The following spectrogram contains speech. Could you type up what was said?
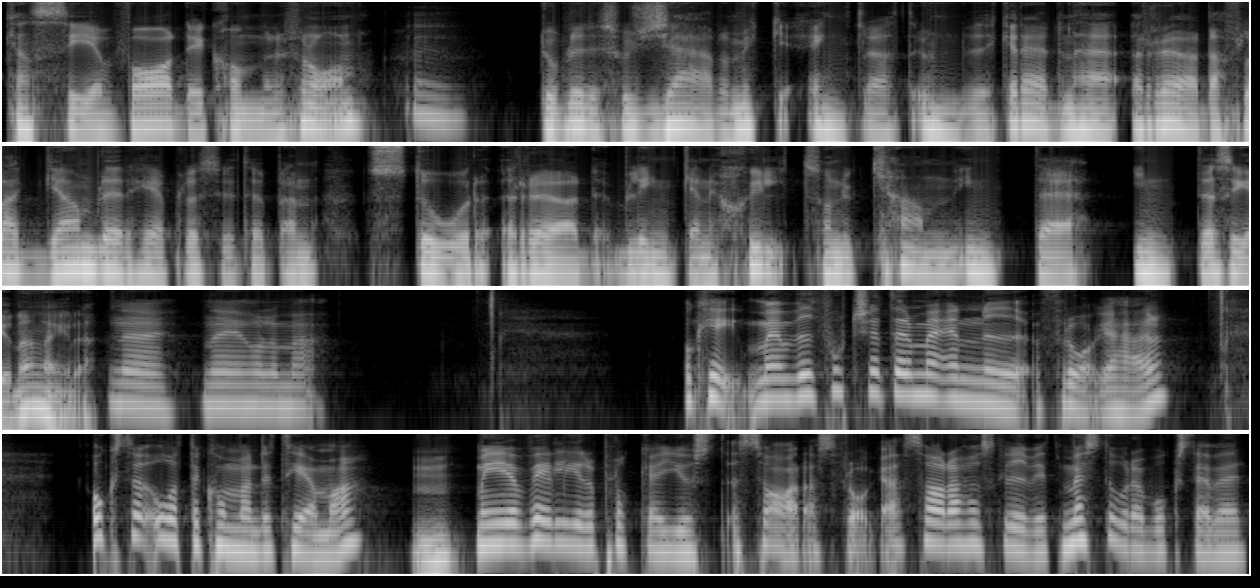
kan se var det kommer ifrån, Mm. Då blir det så jävla mycket enklare att undvika det. Den här röda flaggan blir helt plötsligt typ en stor röd blinkande skylt som du kan inte, inte se den längre. Nej, nej, jag håller med. Okej, men vi fortsätter med en ny fråga här. Också återkommande tema, Mm. men jag väljer att plocka just Saras fråga. Sara har skrivit med stora bokstäver,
